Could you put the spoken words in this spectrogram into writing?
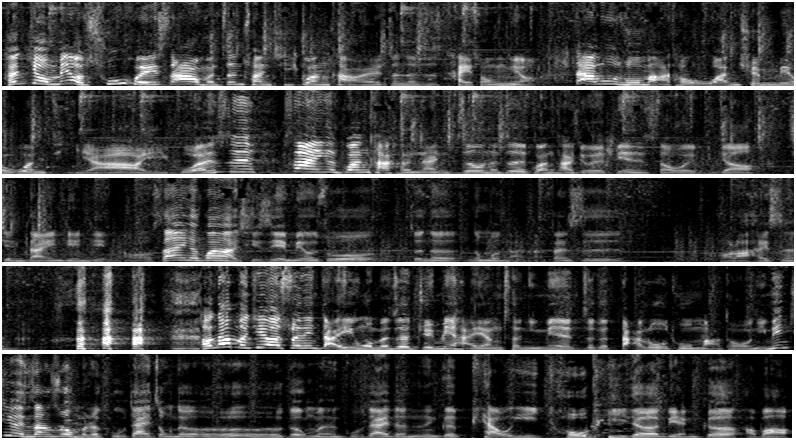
很久没有出回杀我们真传奇关卡哎，真的是太爽鸟，大骆驼码头完全没有问题啊，果然是上一个关卡很难之后呢，这个关卡就会变得稍微比较简单一点点哦。上一个关卡其实也没有说真的那么难啊，但是好啦，还是很难。好，那我们就要顺利打赢我们这绝灭海洋城里面的这个大骆驼码头，里面基本上是我们的古代种的鹅鹅跟我们古代的那个飘逸头皮的脸哥，好不好？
